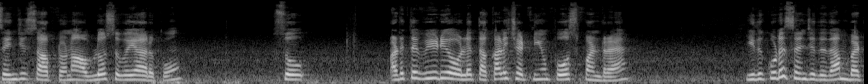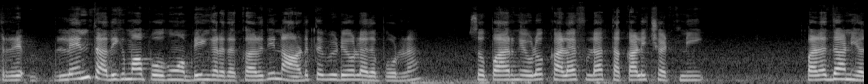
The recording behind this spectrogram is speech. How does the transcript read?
செஞ்சு சாப்பிட்டோன்னா அவ்வளோ சுவையாக இருக்கும். ஸோ அடுத்த வீடியோவில் தக்காளி சட்னியும் போஸ்ட் பண்ணுறேன் இது கூட செஞ்சது தான் பட் லென்த் அதிகமாக போகும் அப்படிங்கிறத கருதி நான் அடுத்த வீடியோவில் அதை போடுறேன். ஸோ பாருங்கள் எவ்வளோ கலர்ஃபுல்லாக தக்காளி சட்னி பலதானிய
